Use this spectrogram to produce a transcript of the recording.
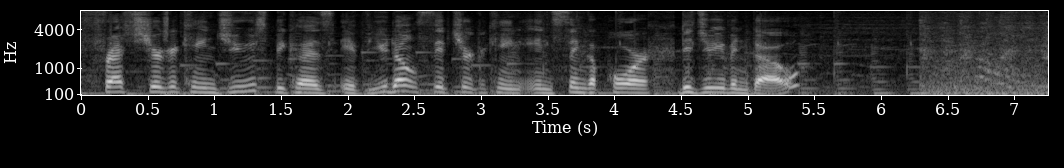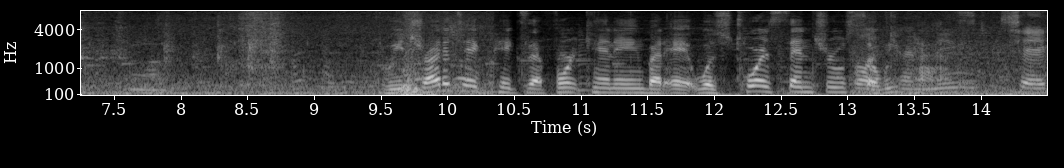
fresh sugarcane juice because if you don't sip sugarcane in Singapore, did you even go? We tried to take pics at Fort Canning, but it was tourist central, so we passed. เช็ค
